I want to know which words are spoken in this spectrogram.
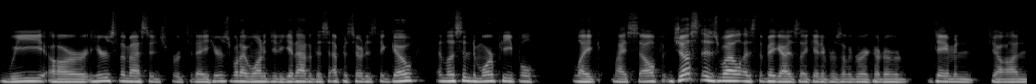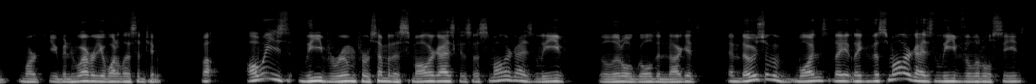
we are here's the message for today. Here's what I wanted you to get out of this episode is to go and listen to more people like myself, just as well as the big guys like Eddie for Southern Greco or Daymond, John, Mark Cuban, whoever you want to listen to. But always leave room for some of the smaller guys because the smaller guys leave the little golden nuggets. And those are the ones they like the smaller guys leave the little seeds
